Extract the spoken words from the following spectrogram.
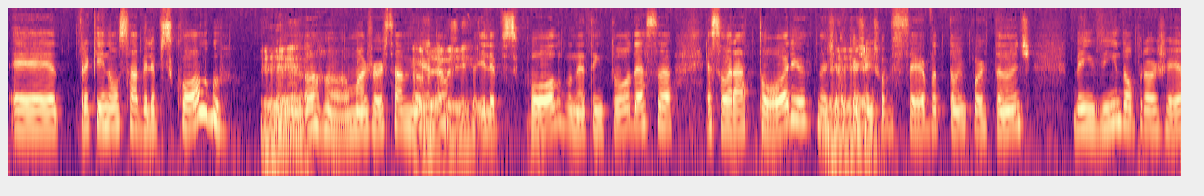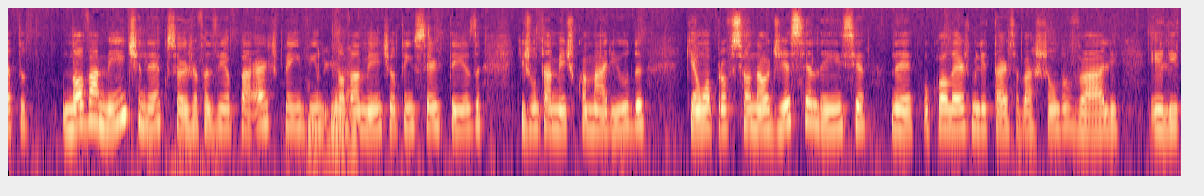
É, para quem não sabe, ele é psicólogo. É? Aham, o Major Samir, Tá né, ele é psicólogo, né? Tem toda essa, essa oratória né, É. que a gente observa, tão importante. Bem-vindo ao projeto novamente, né? Que o senhor já fazia parte, bem-vindo novamente. Eu tenho certeza que juntamente com a Marilda, que é uma profissional de excelência, né? O Colégio Militar Sebastião do Vale, ele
